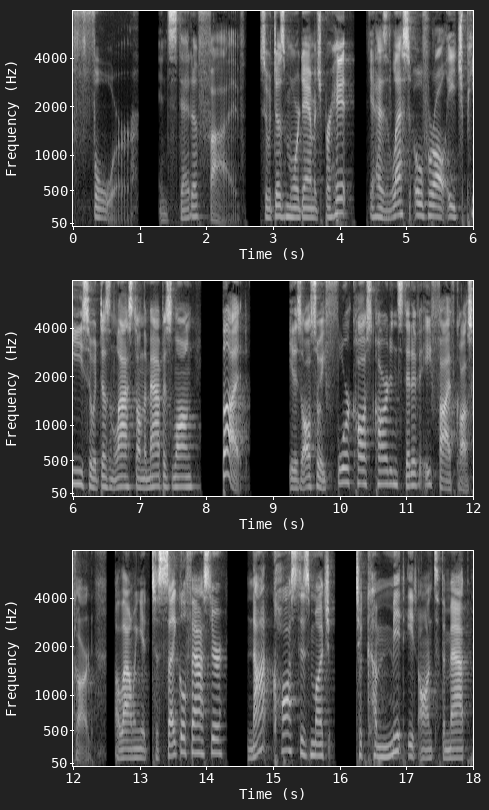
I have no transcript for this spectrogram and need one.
four instead of five. So it does more damage per hit, it has less overall HP, so it doesn't last on the map as long, but it is also a 4 cost card instead of a 5 cost card, allowing it to cycle faster, not cost as much to commit it onto the map,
